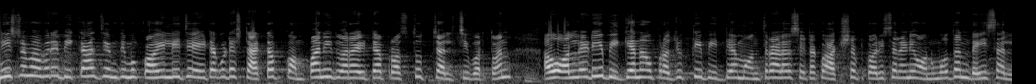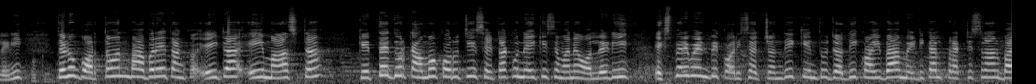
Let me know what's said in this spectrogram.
निश्चित भाव में विकास जमी कहली गोटे स्टार्टअप कंपानी द्वारा यहाँ प्रस्तुत चलती बर्तन आलरेडी विज्ञान और प्रजुक्ति विद्या मंत्रालय से आक्सेप्ट कर सारे अनुमोदन दे सारे तेणु बर्तमान भाव में यहाँ यही मसटा কেতে দূর কাম করুচি সেটাকু নেইকি সেমানে অলরেডি এক্সপেরিমেন্ট বি করে সারিছন্তি কিন্তু যদি কহিবা মেডিকাল প্র্যাকটিশনার বা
